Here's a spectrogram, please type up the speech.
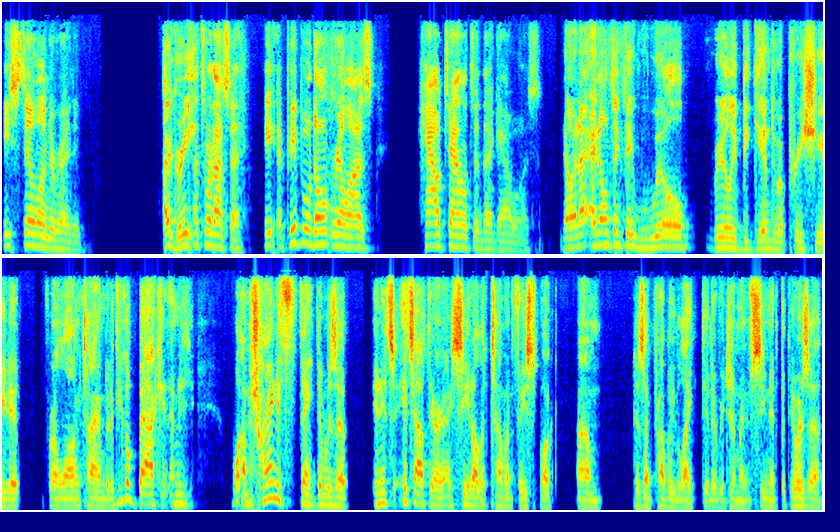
he's still underrated. I agree. That's what I say. He, people don't realize how talented that guy was. No, and I, I don't think they will really begin to appreciate it for a long time. But if you go back, and I mean, well, I'm trying to think. There was a, and it's it's out there. I see it all the time on Facebook um, because I probably liked it every time I've seen it. But there was a,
